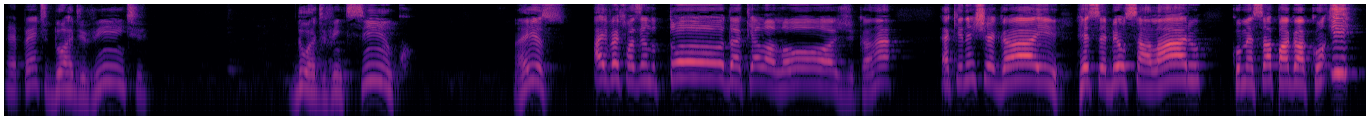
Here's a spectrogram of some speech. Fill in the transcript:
De repente, duas de 20, duas de 25, não é isso? Aí vai fazendo toda aquela lógica, né? É que nem chegar e receber o salário, começar a pagar a conta. Ih!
